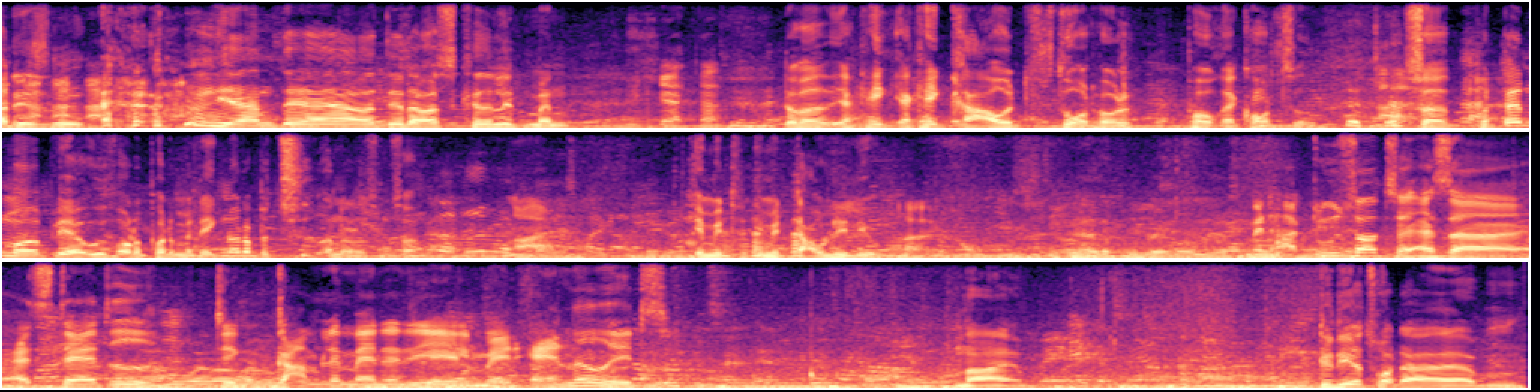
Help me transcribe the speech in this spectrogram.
Og det er sådan, ja, det er jeg, og det er da også kedeligt, men Du ved, jeg kan ikke, jeg kan ikke grave et stort hul på rekordtid. Så på den måde bliver jeg udfordret på det, men det er ikke noget, der betyder noget som sådan. Nej. I mit, i mit daglige liv. Men har du så til, altså, erstattet det gamle mandeideal med et andet et? Nej. Det er det, jeg tror, der er... Um...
